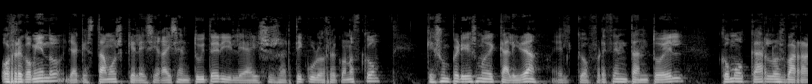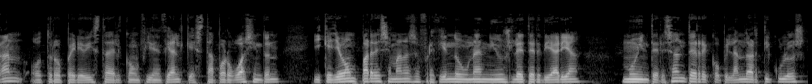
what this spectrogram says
Os recomiendo, ya que estamos, que le sigáis en Twitter y leáis sus artículos. Reconozco que es un periodismo de calidad, el que ofrecen tanto él como Carlos Barragán, otro periodista del Confidencial que está por Washington y que lleva un par de semanas ofreciendo una newsletter diaria muy interesante, recopilando artículos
